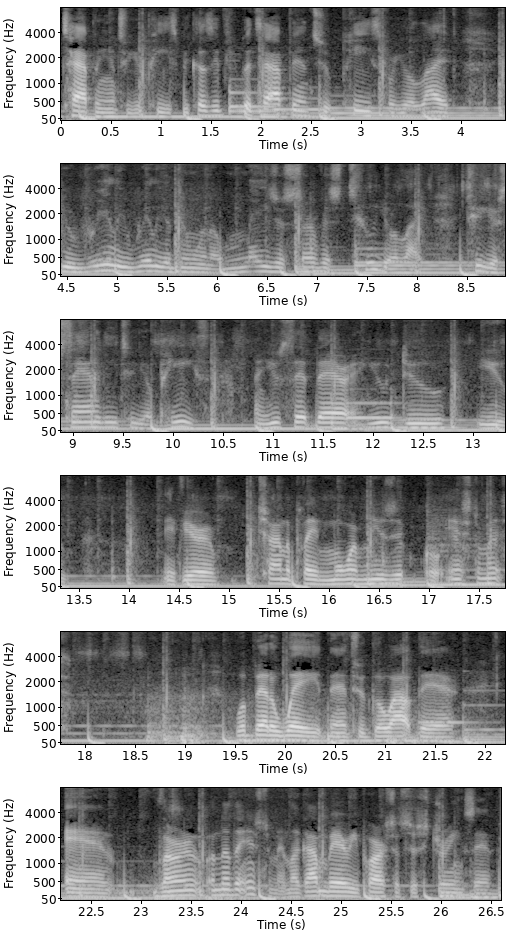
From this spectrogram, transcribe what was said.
tapping into your peace. Because if you could tap into peace for your life, you really, really are doing a major service to your life, to your sanity, to your peace. And you sit there and you do you. If you're trying to play more musical instruments, what better way than to go out there and learn another instrument? Like I'm very partial to strings and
